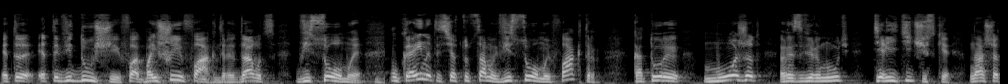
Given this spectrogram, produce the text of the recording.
Это, это ведущие, фак, большие факторы, mm-hmm. да, вот весомые. Украина это сейчас тот самый весомый фактор, который может развернуть теоретически наши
